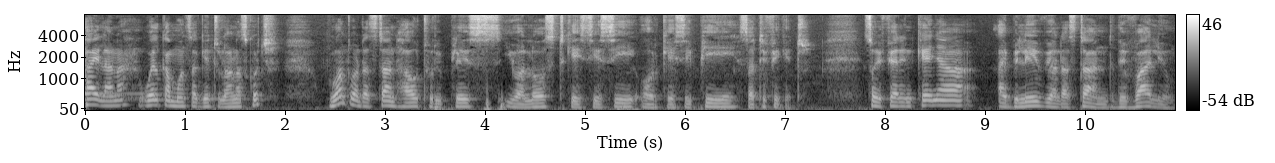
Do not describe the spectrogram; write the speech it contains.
Hi Lana, welcome once again to Lana's Coach. We want to understand how to replace your lost KCSE or KCP certificate. So if you're in Kenya, I believe you understand the value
